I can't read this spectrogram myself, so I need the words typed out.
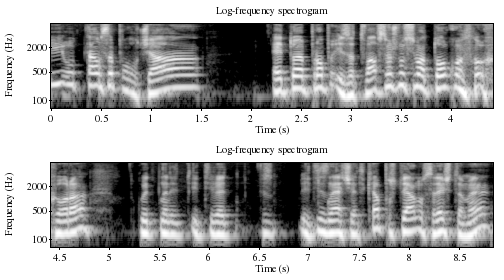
И оттам се получава е, то е проп... И затова всъщност има толкова много хора, които, нали, и, ти, и ти знаеш, че е така, постоянно срещаме,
